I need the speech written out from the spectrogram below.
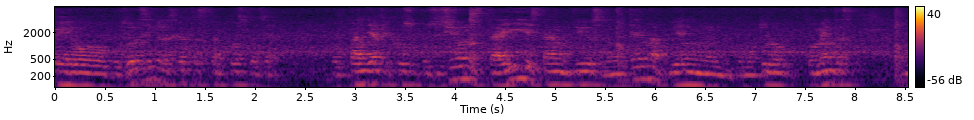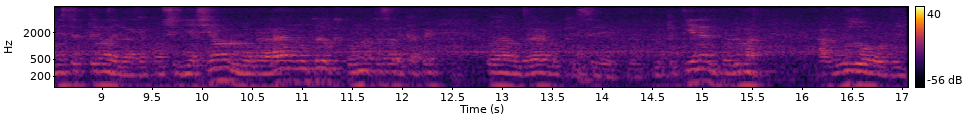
pero pues ahora sí que las cartas están puestas ya. El PAN ya fijó su posición, está ahí, están metidos en el tema, bien como tú lo comentas, en este tema de la reconciliación lo lograrán, no creo que con una taza de café puedan lograr lo que, se, lo, lo que tienen, el problema agudo del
